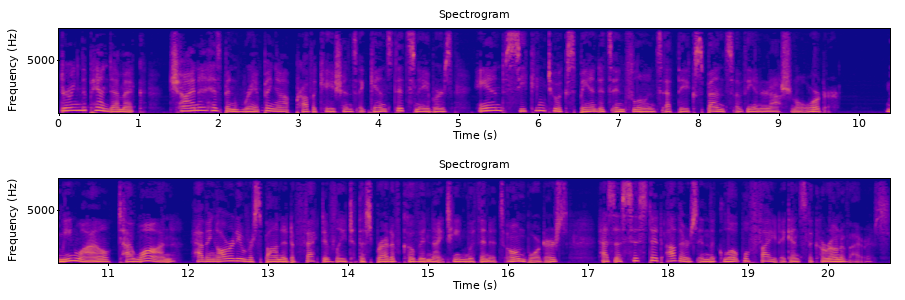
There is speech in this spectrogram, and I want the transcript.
During the pandemic, China has been ramping up provocations against its neighbors and seeking to expand its influence at the expense of the international order. Meanwhile, Taiwan, having already responded effectively to the spread of COVID-19 within its own borders, has assisted others in the global fight against the coronavirus.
